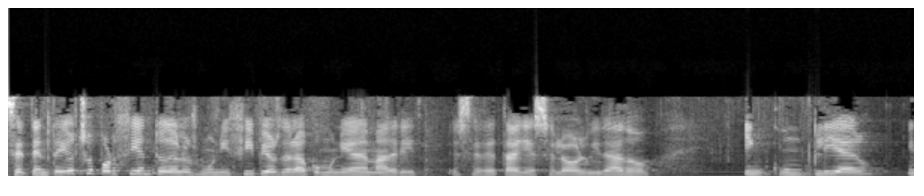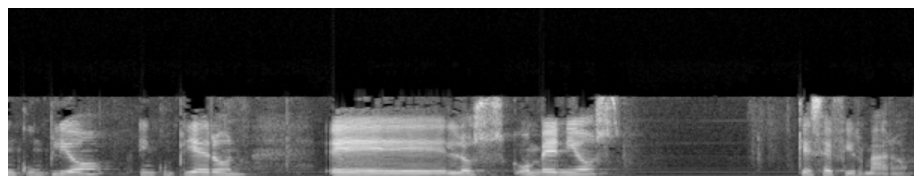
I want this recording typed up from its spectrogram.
78% de los municipios de la Comunidad de Madrid, ese detalle se lo ha olvidado, incumplieron, incumplió, eh, los convenios que se firmaron.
